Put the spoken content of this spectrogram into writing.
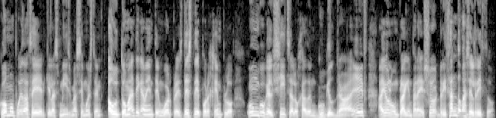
¿Cómo puedo hacer que las mismas se muestren automáticamente en WordPress desde, por ejemplo, un Google Sheets alojado en Google Drive? ¿Hay algún plugin para eso? Rizando más el rizo.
